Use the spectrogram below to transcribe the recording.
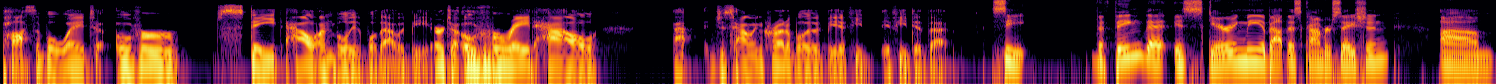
possible way to overstate how unbelievable that would be, or to overrate how just how incredible it would be if he if he did that. See, the thing that is scaring me about this conversation, um,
